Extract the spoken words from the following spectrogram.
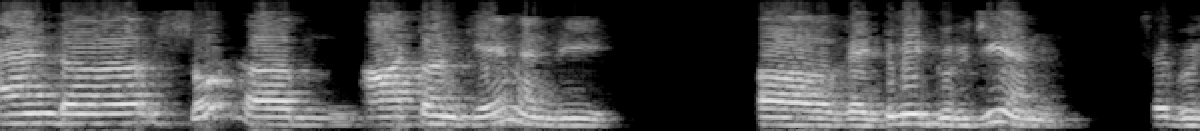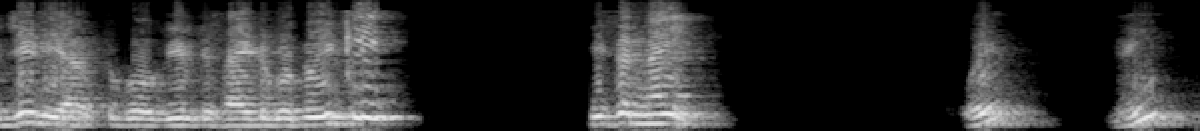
And uh, so um, our turn came and we uh, went to meet Guruji and said, Guruji, we have to go, we've decided to go to Italy. He said, Nahi. Wait, Nahi?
